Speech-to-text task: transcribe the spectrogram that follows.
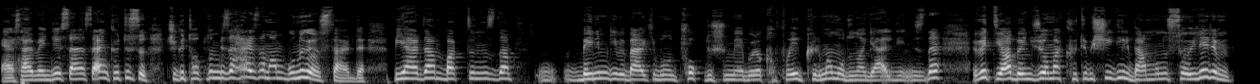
Eğer sen bencilsen sen kötüsün. Çünkü toplum bize her zaman bunu gösterdi. Bir yerden baktığınızda benim gibi belki bunu çok düşünmeye böyle kafayı kırma moduna geldiğinizde evet ya bencil olmak kötü bir şey değil. Ben bunu söylerim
